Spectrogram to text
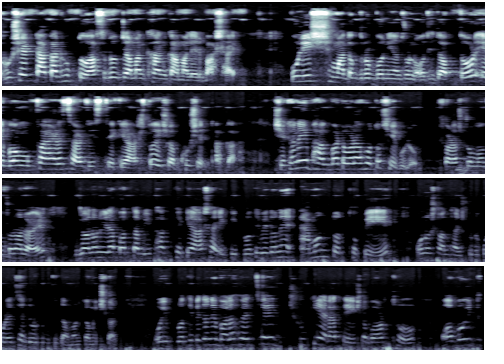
ঘুষের টাকা ঢুকত আসাদুজ্জামান খান কামালের বাসায়। পুলিশ, মাদকদ্রব্য নিয়ন্ত্রণ অধিদপ্তর এবং ফায়ার সার্ভিস থেকে আসতো এসব ঘুষের টাকা। সেখানেই ভাগ বাটোয়ারা হতো সেগুলো। স্বরাষ্ট্র মন্ত্রণালয়ের জননিরাপত্তা বিভাগ থেকে আসা একটি প্রতিবেদনে এমন তথ্য পেয়ে অনুসন্ধান শুরু করেছে দুর্নীতি দমন কমিশন। ওই প্রতিবেদনে বলা হয়েছে, ঝুঁকি এড়াতে এসব অর্থ অবৈধ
